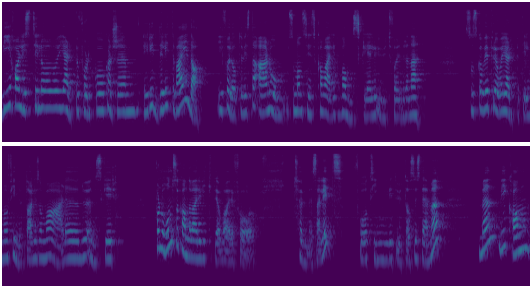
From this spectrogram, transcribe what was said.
Vi har lyst til å hjelpe folk å kanskje rydde litt vei, da. I forhold til hvis det er noe som man syns kan være litt vanskelig eller utfordrende så skal vi prøve å hjelpe til med å finne ut av liksom, hva er det du ønsker. For noen så kan det være viktig å bare få tømme seg litt. Få ting litt ut av systemet. Men vi kan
